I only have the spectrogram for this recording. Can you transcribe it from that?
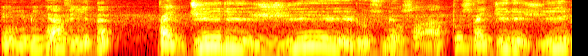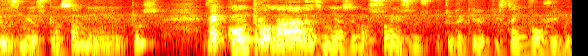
em minha vida, vai dirigir os meus atos, vai dirigir os meus pensamentos, vai controlar as minhas emoções e tudo aquilo que está envolvido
